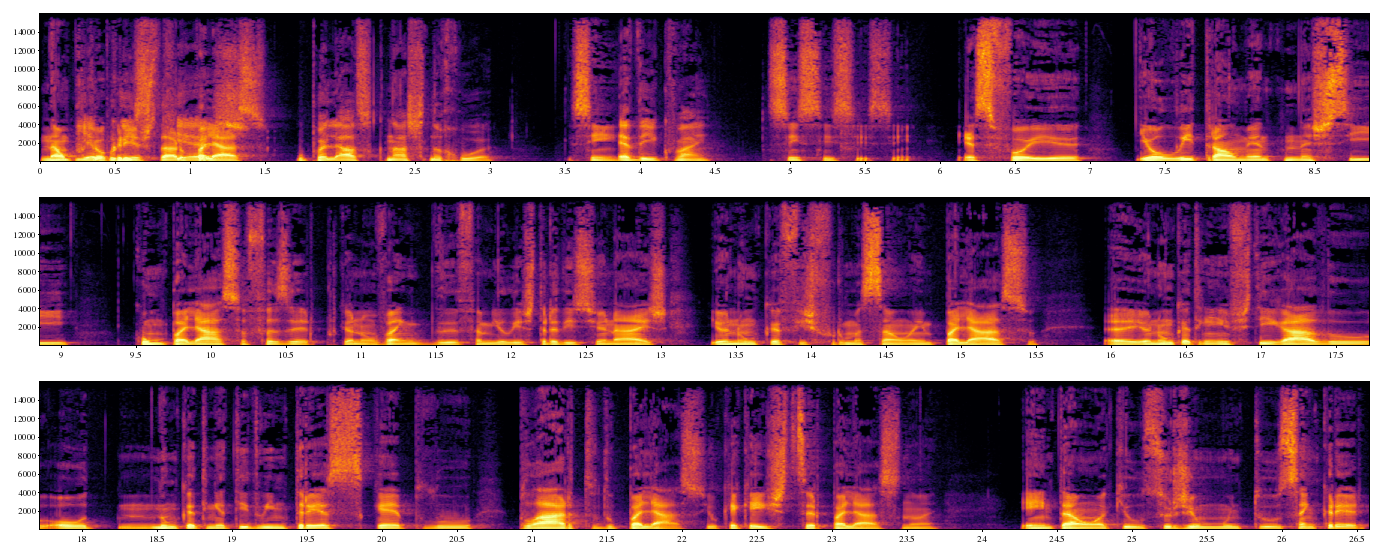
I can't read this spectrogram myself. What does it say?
Não porque é eu por queria estudar o palhaço. O palhaço que nasce na rua. Sim. É daí que vem. Sim, sim, sim, sim. Esse foi. Eh, eu literalmente nasci como palhaço a fazer, porque eu não venho de famílias tradicionais eu nunca fiz formação em palhaço, eh, eu nunca tinha investigado ou nunca tinha tido interesse sequer pelo, pela arte do palhaço e o que é que é isto de ser palhaço, não é? E então aquilo surgiu muito sem querer.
